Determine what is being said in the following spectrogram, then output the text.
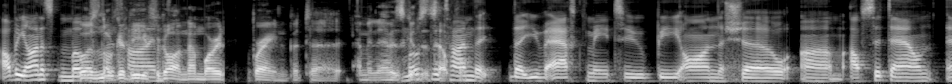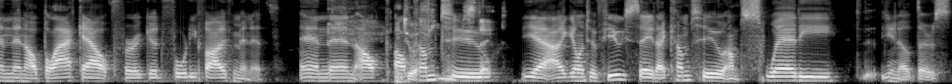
I'll be honest, well, most it's not of the good that you've time, forgotten. I'm worried brain, but uh, I mean, it was good. most of the helpful. time that that you've asked me to be on the show, um, I'll sit down and then I'll black out for a good forty five minutes, and then I'll I'll Into come to state. yeah, I go into a fugue state. I come to, I'm sweaty. You know, there's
